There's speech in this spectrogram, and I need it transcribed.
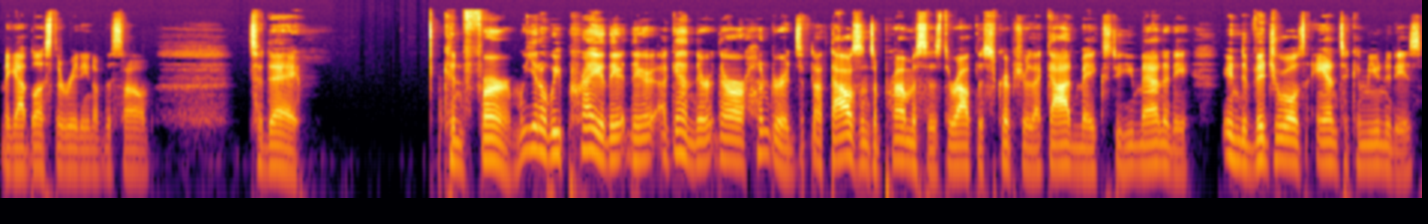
May God bless the reading of the psalm today. Confirm. You know, we pray. There, there again. There, there are hundreds, if not thousands, of promises throughout the Scripture that God makes to humanity, individuals, and to communities.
